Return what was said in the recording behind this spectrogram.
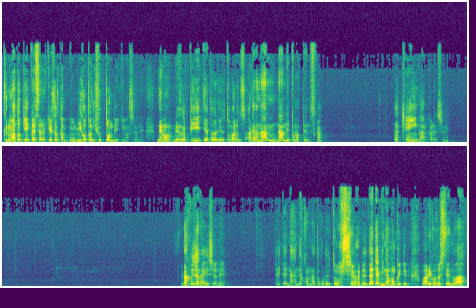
車と喧嘩したら警察官もう見事に吹っ飛んでいきますよね。でも水がピーってやっただけで止まるんです。あれは何何で止まってるんですか？権威があるからですよね。楽じゃないですよね。大体なんでこんなところで取り締まって大体みんな文句言ってる。悪いことしてるのは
